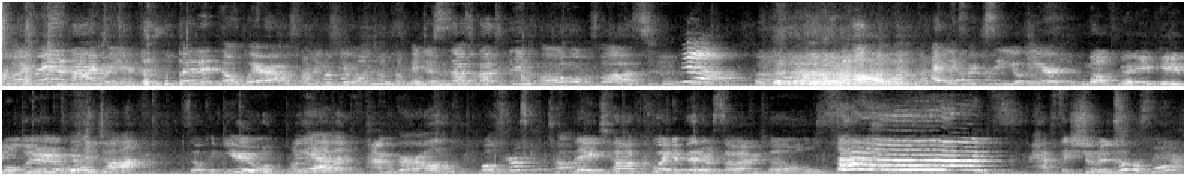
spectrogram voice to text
So I ran and I ran, but I didn't know where I was running to. And just as I was about to think, oh, what was lost? Yeah. oh, I didn't expect to see you here. Not many people do. You can talk. So can you. Oh, yeah, but I'm a girl. Most girls can talk. They talk quite a bit or so, I'm told. Silence! Perhaps they shouldn't. Who was that?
